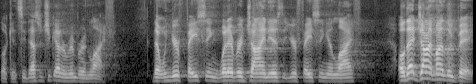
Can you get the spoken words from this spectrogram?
Look, and see, that's what you got to remember in life. That when you're facing whatever giant is that you're facing in life, oh, that giant might look big.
